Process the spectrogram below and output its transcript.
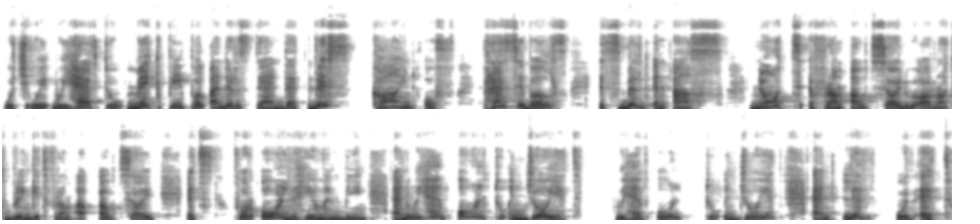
which we, we have to make people understand that this kind of principles it's built in us not from outside we are not bring it from outside it's for all the human being and we have all to enjoy it we have all to enjoy it and live with it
